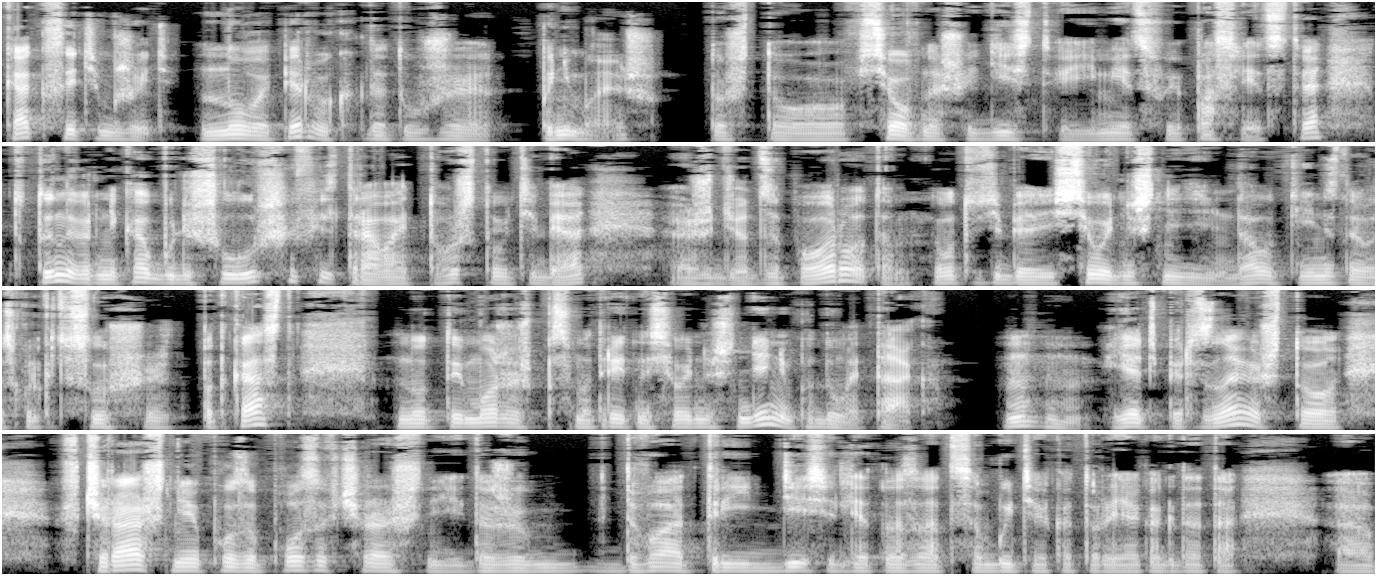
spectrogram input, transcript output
Как с этим жить? Ну, во-первых, когда ты уже понимаешь, то, что все в нашей действии имеет свои последствия, то ты наверняка будешь лучше фильтровать то, что у тебя э, ждет за поворотом. Вот у тебя сегодняшний день, да, вот я не знаю, во сколько ты слушаешь подкаст, но ты можешь посмотреть на сегодняшний день и подумать, так, Угу. Я теперь знаю, что вчерашнее, позапозавчерашнее, даже 2, 3, 10 лет назад события, которые я когда-то э,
